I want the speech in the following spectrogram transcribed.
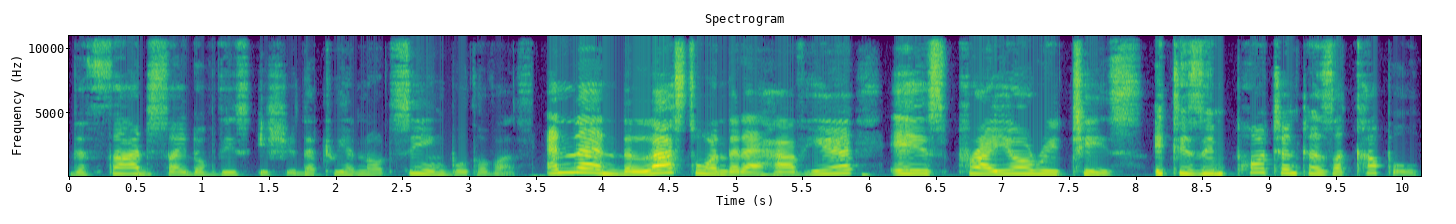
the third side of this issue that we are not seeing, both of us. And then the last one that I have here is priorities. It is important as a couple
